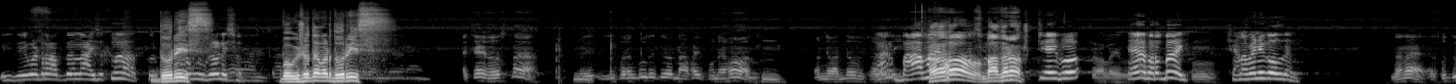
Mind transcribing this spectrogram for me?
তুই যে বেটা রাত না আইসত না ধরিস। ভুল করে লিসব। ভবিষ্যতে আবার ধরিস আচ্ছা হোস না এই ফোনগুলো কেউ না পাই ফোনে হন অন্য বান্ধব আর বা হ হ বাজার। গোষ্ঠী আইব। এ ভরত ভাই সেনাবাহিনী কল দেন। না না শুধু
